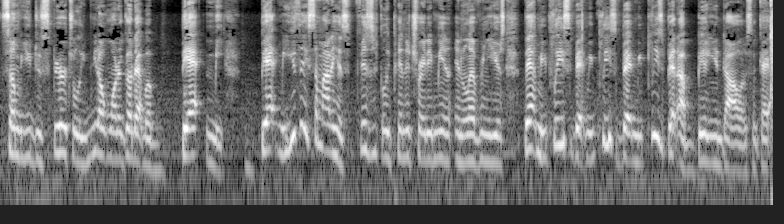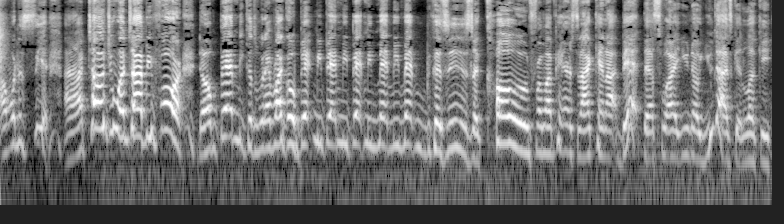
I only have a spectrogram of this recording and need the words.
some of you do spiritually. We don't want to go that, but bet me, bet me. You think somebody has physically penetrated me in, in 11 years? Bet me, please bet me, please bet me, please bet a billion dollars. Okay, I want to see it. And I told you one time before, don't bet me because whenever I go, bet me, bet me, bet me, bet me, bet me, because it is a code from my parents that I cannot bet. That's why you know you guys get lucky,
